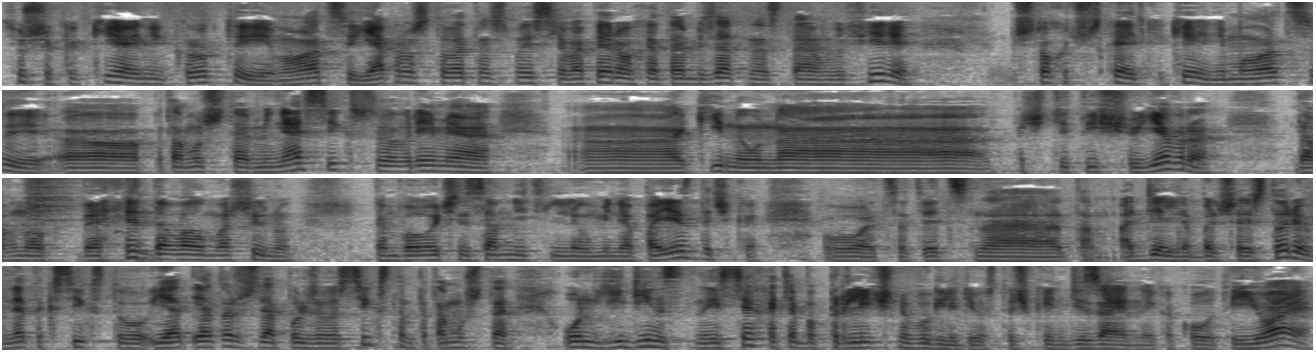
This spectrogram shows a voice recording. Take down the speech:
Слушай, какие они крутые, молодцы. Я просто в этом смысле, во-первых, это обязательно ставим в эфире. Что хочу сказать, какие они молодцы, э, потому что меня Сикс в свое время э, кинул на почти тысячу евро, давно, когда давал машину. Там была очень сомнительная у меня поездочка, вот, соответственно, там отдельно большая история. У меня так Sixt у, я, я тоже всегда пользовался Sixt ом, потому что он единственный из всех хотя бы прилично выглядел с точки дизайна и какого-то UI,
